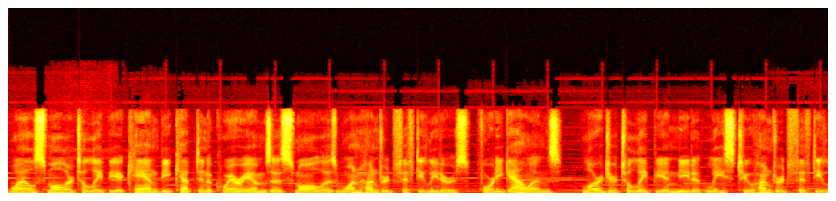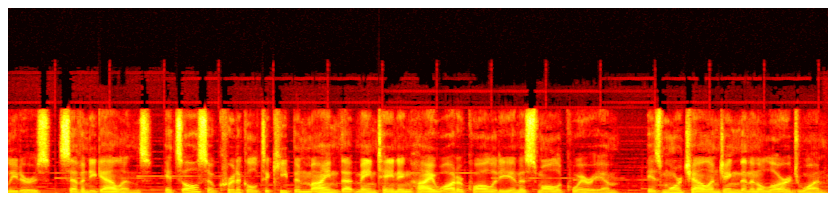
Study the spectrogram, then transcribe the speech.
While smaller tilapia can be kept in aquariums as small as 150 liters, 40 gallons, larger tilapia need at least 250 liters, 70 gallons. It's also critical to keep in mind that maintaining high water quality in a small aquarium is more challenging than in a large one.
